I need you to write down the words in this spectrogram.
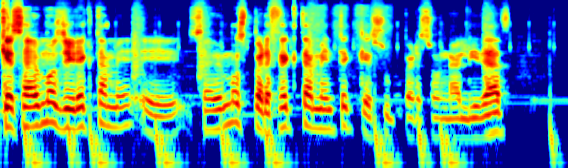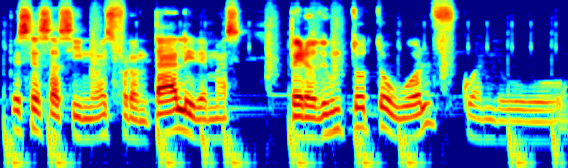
que sabemos directamente, eh, sabemos perfectamente que su personalidad, pues es así, ¿no? Es frontal y demás. Pero de un Toto Wolf, cuando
